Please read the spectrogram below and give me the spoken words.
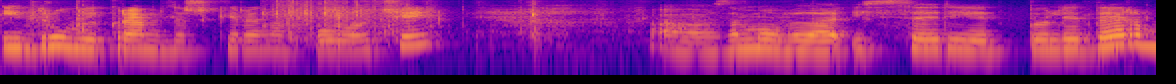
І другий крем для шкіри навколо очей. Замовила із серії Tolyderm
